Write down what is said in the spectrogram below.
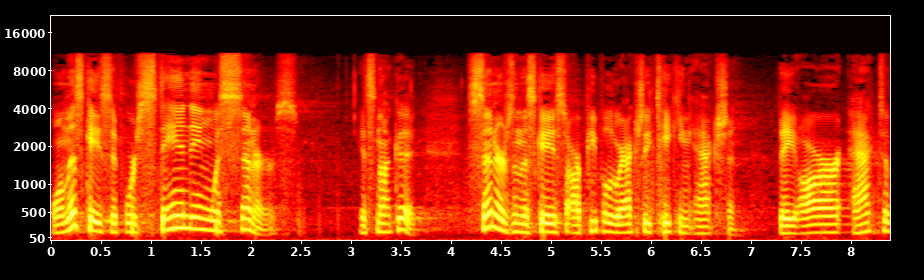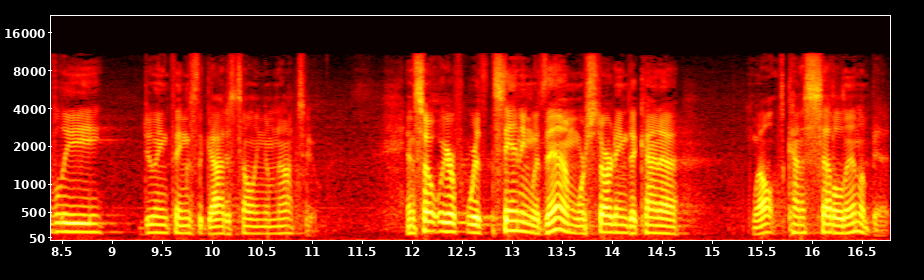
Well, in this case, if we're standing with sinners, it's not good. Sinners, in this case, are people who are actually taking action. They are actively doing things that God is telling them not to. And so we're, we're standing with them, we're starting to kind of, well, kind of settle in a bit.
